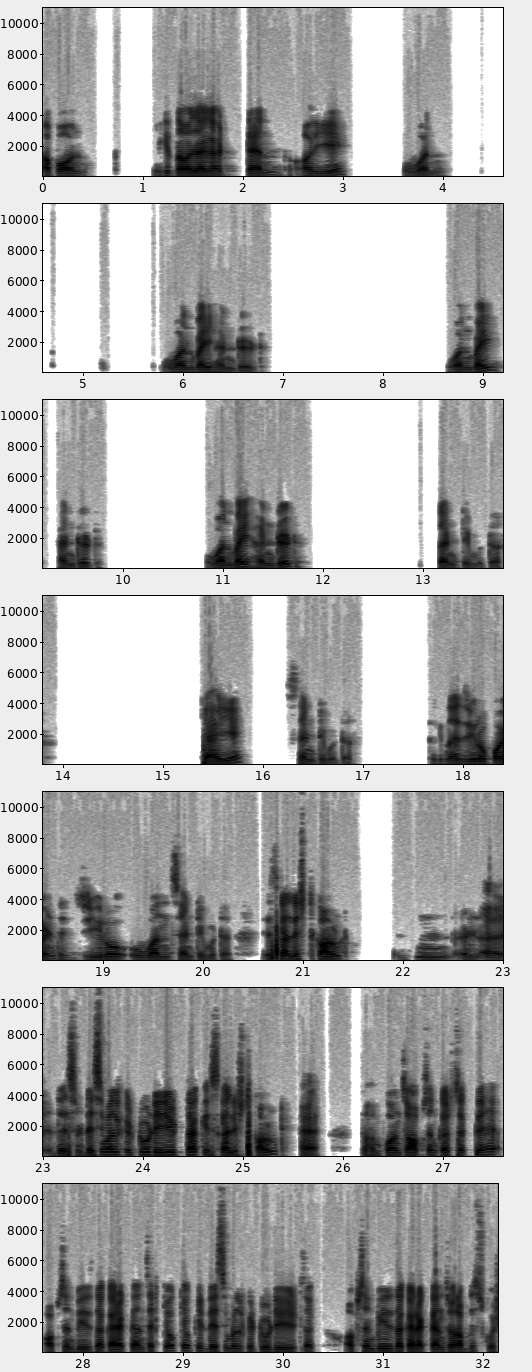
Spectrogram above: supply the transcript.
upon, ये कितना हो जाएगा? Ten और ये one. One by hundred. One by hundred. One by hundred centimetre. क्या है ये? सेंटीमीटर। तो कितना zero point zero one centimetre. इसका लिस्ट काउंट डेसिमल के टू डिजिट तक इसका लिस्ट काउंट है। तो हम कौन सा ऑप्शन कर सकते हैं? Option B is the correct answer क्यों? क्योंकि डेसिमल के टू डिजिट तक. Option B is the correct answer of this question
